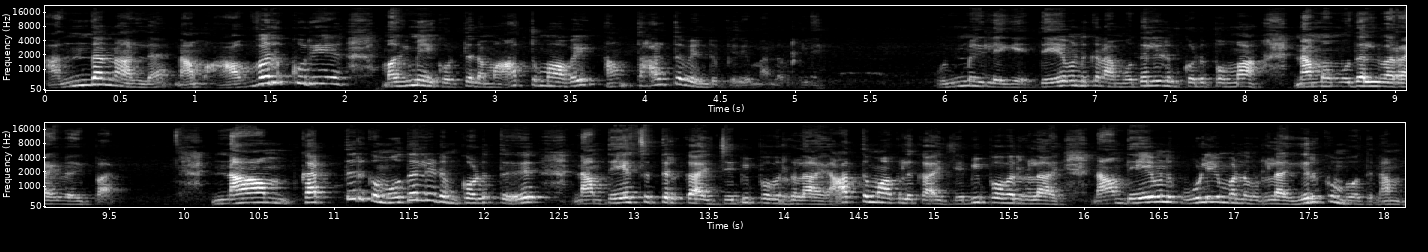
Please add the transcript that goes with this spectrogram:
அந்த நாளில் நாம் அவருக்குரிய மகிமையை கொடுத்து நம்ம ஆத்மாவை நாம் தாழ்த்த வேண்டும் பெரியமானவர்களே உண்மையிலேயே தேவனுக்கு நாம் முதலிடம் கொடுப்போமா? நம்ம முதல்வராய் வைப்பார். நாம் கத்திற்கு முதலிடம் கொடுத்து நாம் தேசத்திற்காய் ஜெபிப்பவர்களாய் ஆத்துமாக்களுக்காய் ஜெபிப்பவர்களாய் நாம் தேவனுக்கு ஊழியம் பண்ணவர்களாய் இருக்கும்போது நம்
